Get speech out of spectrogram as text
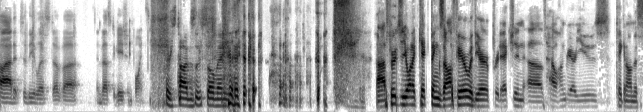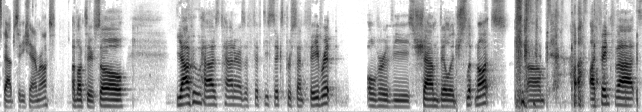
I'll add it to the list of uh, investigation points. There's tons. There's so many. uh, Fuji, you want to kick things off here with your prediction of how hungry are yous taking on the Stab City Shamrocks? I'd love to. So, Yahoo has Tanner as a 56% favorite over the Sham Village Slipknots. Um, I think that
